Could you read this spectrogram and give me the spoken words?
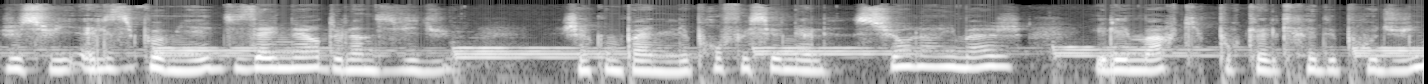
Je suis Elsie Pommier, designer de l'individu. J'accompagne les professionnels sur leur image et les marques pour qu'elles créent des produits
